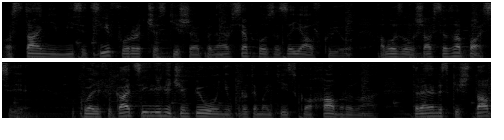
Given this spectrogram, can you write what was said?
Останні місяці Форд частіше опинився поза заявкою або залишався в запасі. У кваліфікації Ліги Чемпіонів проти мальтійського Хамрона тренерський штаб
